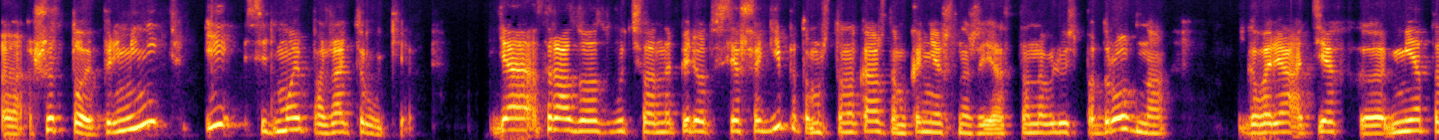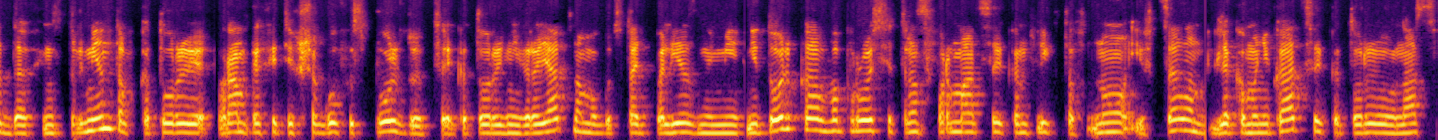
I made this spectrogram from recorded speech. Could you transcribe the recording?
Э, шестой – применить. И седьмой – пожать руки. Я сразу озвучила наперед все шаги, потому что на каждом, конечно же, я остановлюсь подробно говоря о тех э, методах, инструментах, которые в рамках этих шагов используются и которые невероятно могут стать полезными не только в вопросе трансформации конфликтов, но и в целом для коммуникации, которые у нас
